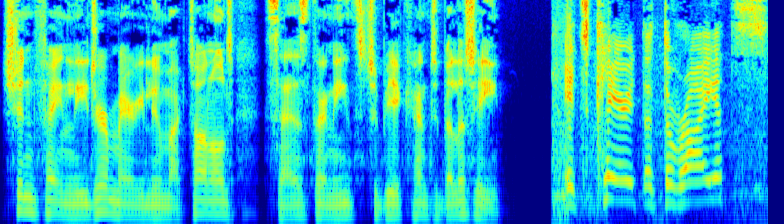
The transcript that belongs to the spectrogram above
Sinn Féin leader Mary Lou McDonald says there needs to be accountability. It's clear that the riots,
